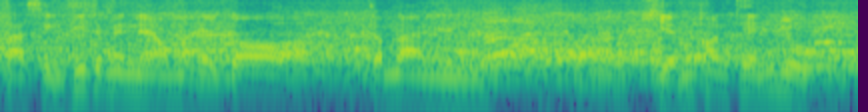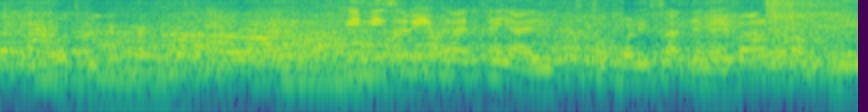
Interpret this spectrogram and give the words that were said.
แต่สิ่งที่จะเป็นแนวใหม่ก็กำลังเอ่อเขียนคอนเทนต์อยู่ว่าจะเป็นยังไง ปีนี้จะมีแผนขยายบริษัทยังไงบ้างหรือเปล่าพี่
